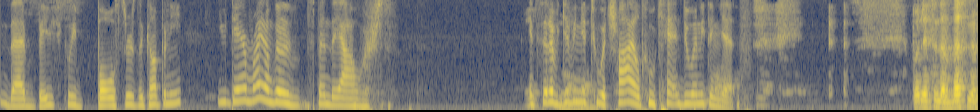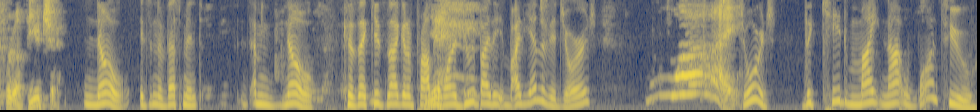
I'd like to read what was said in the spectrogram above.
that basically bolsters the company, you damn right I'm going to spend the hours instead of giving it to a child who can't do anything yet. But it's an investment for the future. No, it's an investment. I mean, no, because that kid's not going to probably Yeah. want to do it by the by the end of it, George. Why? George, the kid might not want to.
